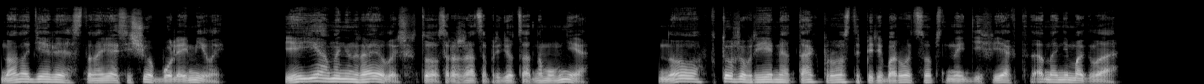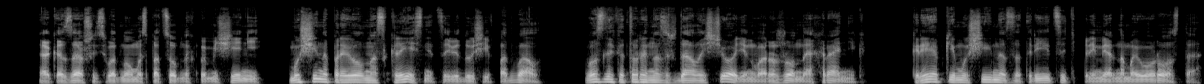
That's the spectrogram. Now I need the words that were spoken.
но на деле становясь еще более милой. Ей явно не нравилось, что сражаться придется одному мне. Но в то же время так просто перебороть собственный дефект она не могла. Оказавшись в одном из подсобных помещений, мужчина провел нас к лестнице, ведущей в подвал, возле которой нас ждал еще один вооруженный охранник. Крепкий мужчина за 30, примерно моего роста.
